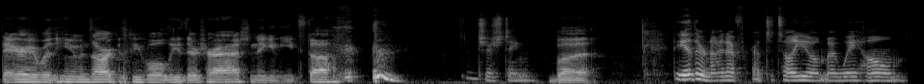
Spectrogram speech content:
the area where the humans are because people will leave their trash and they can eat stuff. Interesting. But The other night, I forgot to tell you on my way home.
